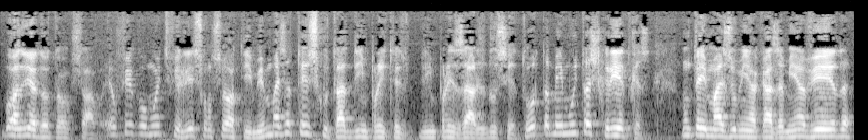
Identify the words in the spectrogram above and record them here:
Bom dia, doutor Gustavo. Eu fico muito feliz com o seu otimismo, mas eu tenho escutado de, empre... de, empresários do setor também muitas críticas. Não tem mais o Minha Casa Minha Vida,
